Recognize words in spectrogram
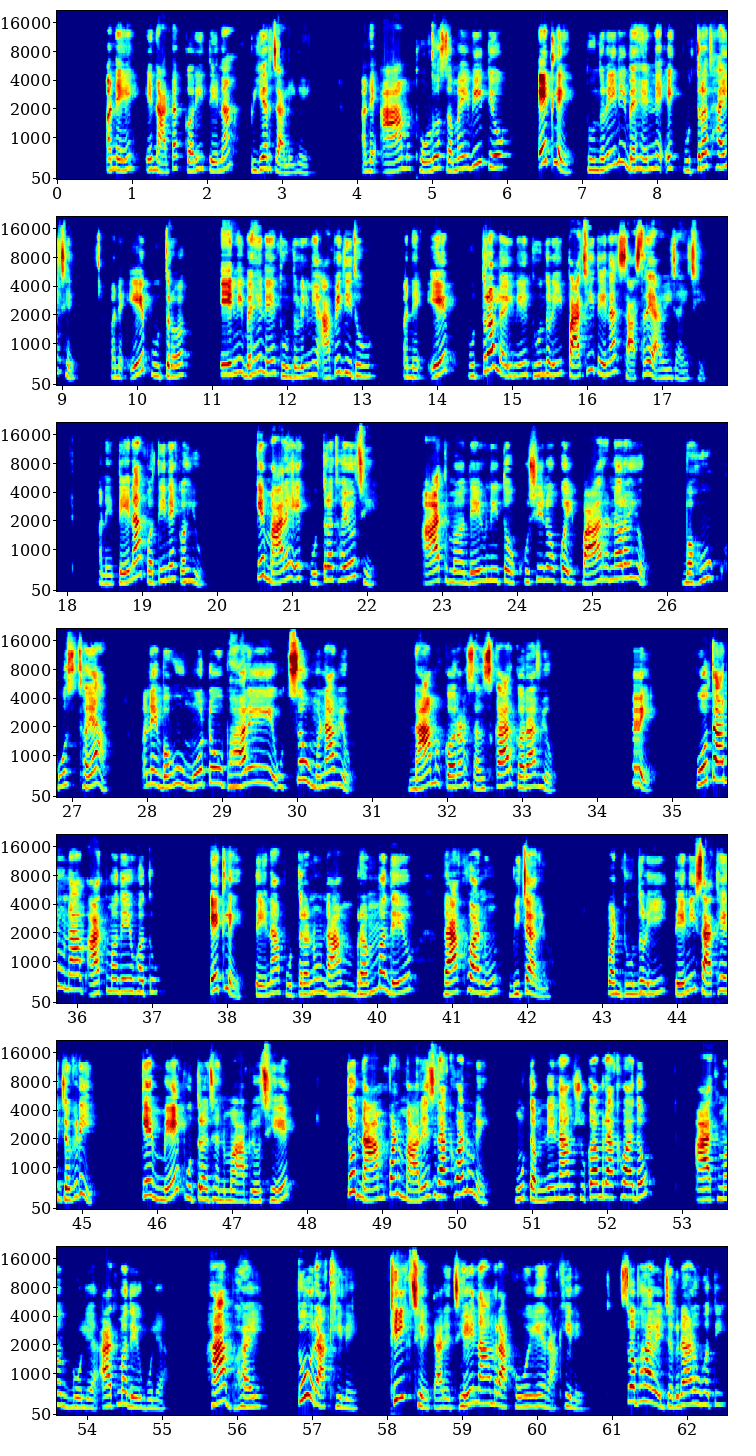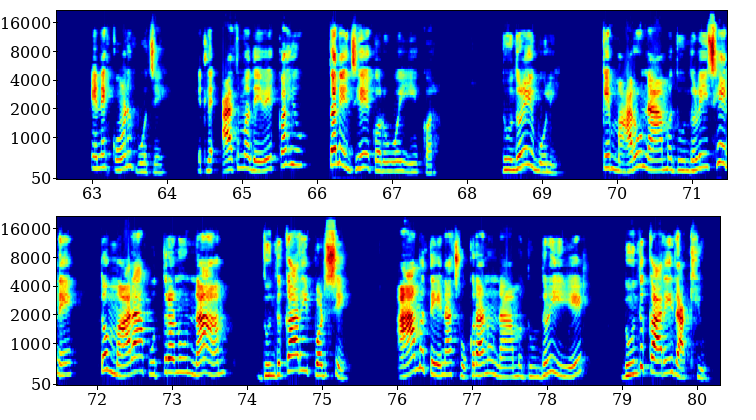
અને એ નાટક કરી તેના પિયર ચાલી ગઈ. અને આમ થોડો સમય વીત્યો એટલે ધૂંધળીની બહેનને એક પુત્ર થાય છે અને એ પુત્ર એની બહેને ધૂંધળીને આપી દીધો અને એ પુત્ર લઈને ધૂંધળી પાછી તેના સાસરે આવી જાય છે. અને તેના પતિને કહ્યું કે મારે એક પુત્ર થયો છે. આત્મદેવની તો ખુશીનો કોઈ પાર ન રહ્યો. બહુ ખુશ થયા અને બહુ મોટો ભારે ઉત્સવ મનાવ્યો. નામકરણ સંસ્કાર કરાવ્યો. પોતાનું નામ આત્મદેવ હતું. એટલે તેના પુત્રનું નામ બ્રહ્મદેવ રાખવાનું વિચાર્યું. પણ ધૂંધળી તેની સાથે ઝઘડી કે મેં પુત્ર જન્મ આપ્યો છે, તો નામ પણ મારે જ રાખવાનું ને? હું તમને નામ શું કામ રાખવા દઉં? આત્મ બોલ્યા, આત્મદેવ બોલ્યા. હા ભાઈ, તું રાખી લે. ઠીક છે, તારે જે નામ રાખવું એ રાખી લે. સ્વભાવે ઝઘડાળુ હતી. એને કોણ પહોંચે એટલે આત્મદેવે કહ્યું, તને જે કરવું હોય એ કર. ધૂંધળી બોલી, કે મારું નામ ધૂંધળી છે ને, તો મારા પુત્રનું નામ ધૂંધકારી પડશે. આમ તેના છોકરાનું નામ ધૂંધળીએ ધૂંધકારી રાખ્યું.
